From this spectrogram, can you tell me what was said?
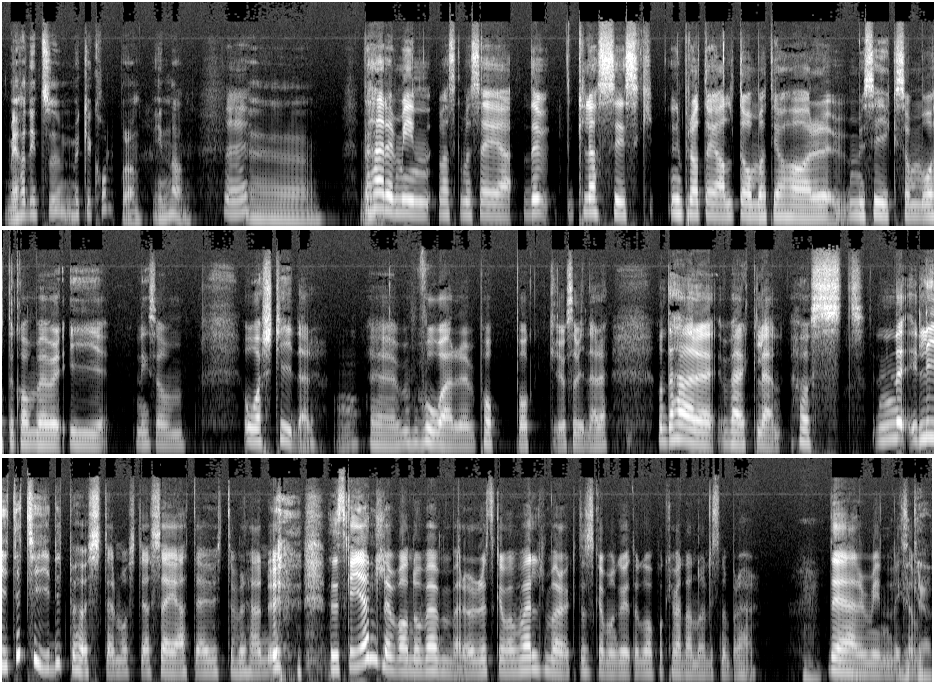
Men jag hade inte så mycket koll på dem innan. Ehm, Det här är min, vad ska man säga, det, klassisk, ni pratar ju alltid om att jag har musik som återkommer i liksom, årstider. Eh, vår, pop och, och så vidare. Och det här är verkligen höst. Lite tidigt på hösten måste jag säga att jag är ute med det här nu. Det ska egentligen vara november och det ska vara väldigt mörkt och så ska man gå ut och gå på kvällarna och lyssna på det här. Mm. Det är min liksom,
